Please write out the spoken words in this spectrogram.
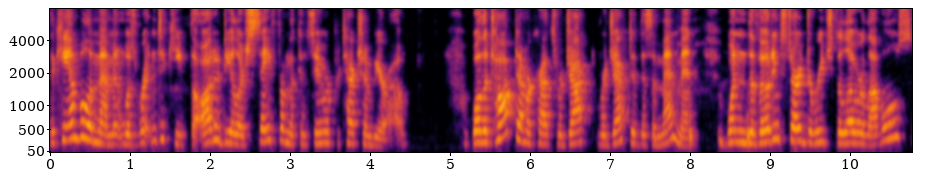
The Campbell Amendment was written to keep the auto dealers safe from the Consumer Protection Bureau. While the top Democrats reject, rejected this amendment, when the voting started to reach the lower levels,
